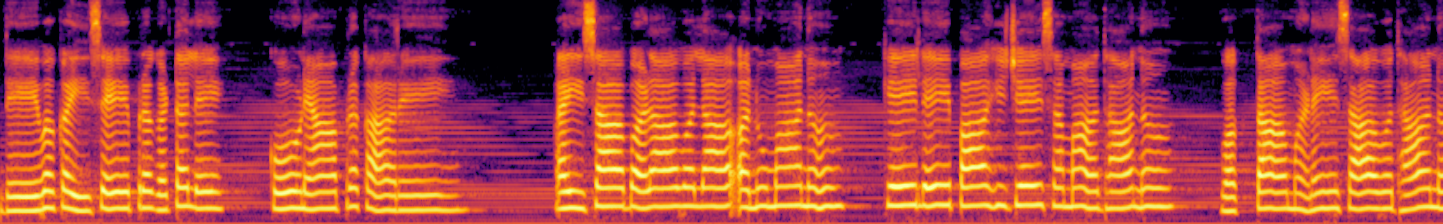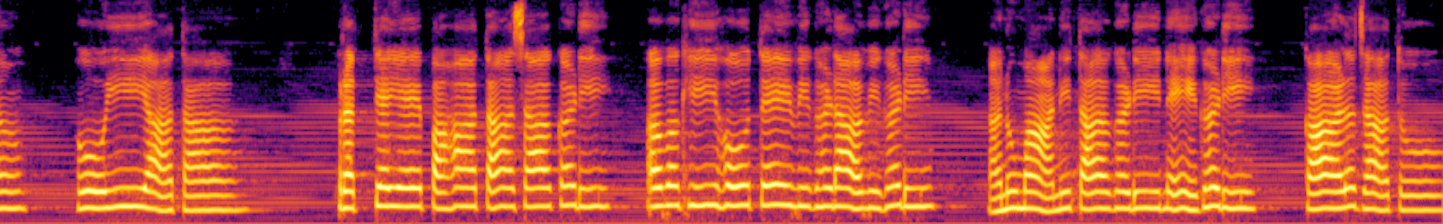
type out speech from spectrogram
देव कैसे प्रगटले कोण्या प्रकारे? ऐसा बळावला अनुमान केले पाहिजे समाधान. वक्ता म्हणे सावधान होई आता. प्रत्यये पाहता साकडी अवघी होते विघडा विघडी अनुमानिता घडी ने घडी काळ जातो.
